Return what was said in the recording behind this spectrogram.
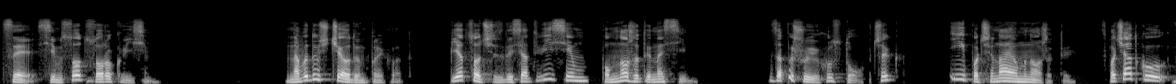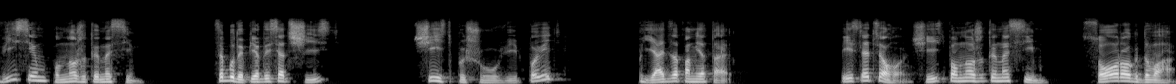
це 748. Наведу ще один приклад. 568 помножити на 7. Запишу їх у стовпчик і починаю множити. Спочатку 8 помножити на 7. Це буде 56. 6 пишу у відповідь. 5 запам'ятаю. Після цього 6 помножити на 7 42.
